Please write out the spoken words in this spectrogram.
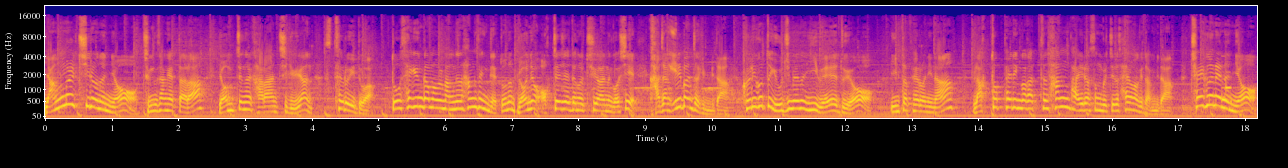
약물 치료는요, 증상에 따라 염증을 가라앉히기 위한 스테로이드와 또 세균 감염을 막는 항생제 또는 면역 억제제 등을 투여하는 것이 가장 일반적입니다. 그리고 또 요즘에는 이 외에도요. 인터페론이나 락토페린과 같은 항바이러스 물질을 사용하기도 합니다. 최근에는요,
